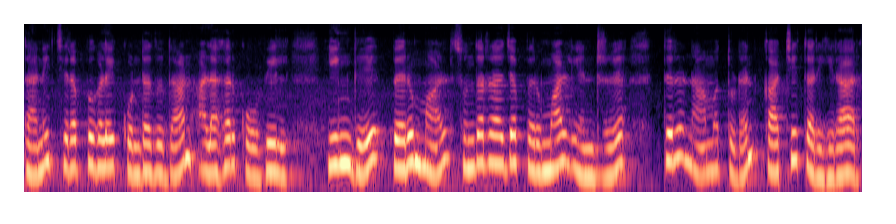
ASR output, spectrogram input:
தனிச்சிறப்புகளை கொண்டதுதான் அழகர் கோவில். இங்கு பெருமாள் சுந்தரராஜ பெருமாள் என்று திருநாமத்துடன் காட்சி தருகிறார்.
